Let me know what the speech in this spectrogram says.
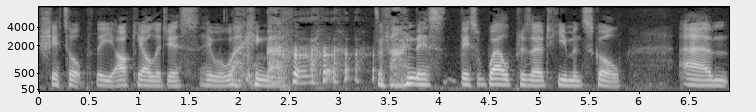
shit up the archaeologists who were working there to find this, this well preserved human skull. Um,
